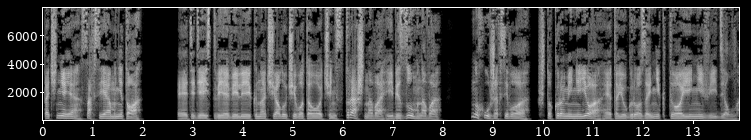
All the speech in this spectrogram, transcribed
Точнее, совсем не то. Эти действия вели к началу чего-то очень страшного и безумного. Но хуже всего, что кроме нее этой угрозы никто и не видел.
